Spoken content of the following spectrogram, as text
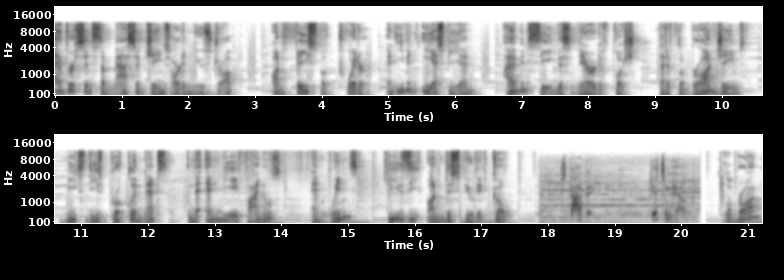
ever since the massive James Harden news dropped, on Facebook, Twitter, and even ESPN, I've been seeing this narrative pushed that if LeBron James meets these Brooklyn Nets in the NBA Finals and wins, he is the undisputed GOAT. Stop it. Get some help. LeBron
